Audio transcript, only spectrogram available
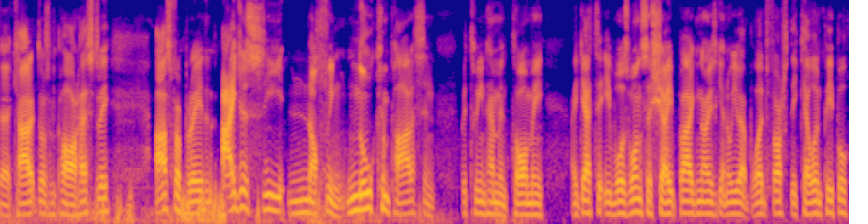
uh, characters in Power history. As for Brayden, I just see nothing, no comparison between him and Tommy. I get it. He was once a shite bag. Now he's getting a wee bit bloodthirsty, killing people.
